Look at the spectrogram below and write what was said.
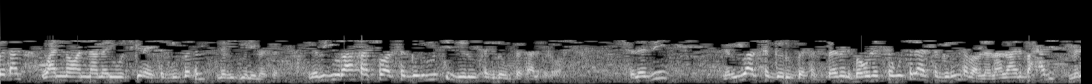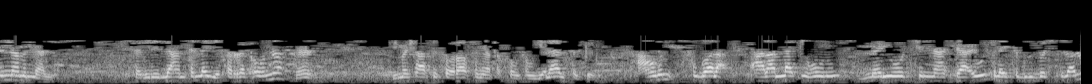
بثم وأنه أن مري وسكين يسجد بثم نبي جيني مثل نبي يراسا سؤال سجد مثل ليرو يسجد بثم الحلوان فلذي نبي يوال سجد بثم بمن بولة سوى سلا سجد بثم لا بحديث من النام النال سبيل الله أنت الله يسرق أولنا ሊመሻት ሰው ራሱን ያጠፋው ሰውዬ ላይ አልሰገዱ አሁንም ፉዳላ ታላላቅ የሆኑ መሪዎችና ዳዒዎች ላይ ሰግዱበት ይችላሉ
